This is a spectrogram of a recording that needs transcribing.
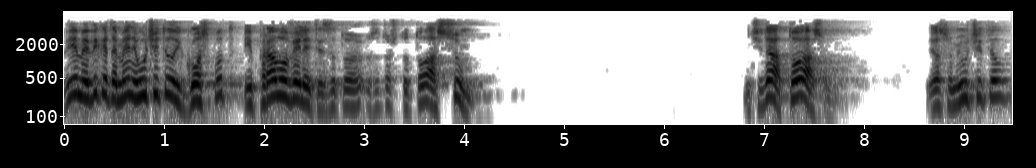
Вие ме викате мене учител и Господ и право велите, затоа, зато што тоа сум. Значи да, тоа сум. Јас сум и учител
